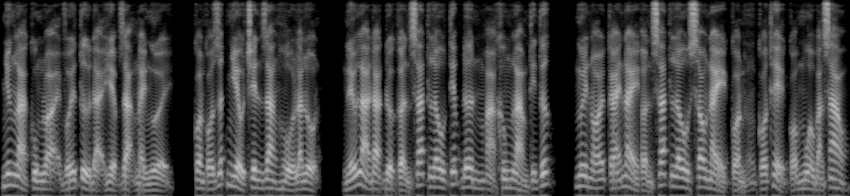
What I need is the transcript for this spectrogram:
Nhưng là cùng loại với từ đại hiệp dạng này người, còn có rất nhiều trên giang hồ lan lộn, nếu là đạt được ẩn sát lâu tiếp đơn mà không làm tin tức, ngươi nói cái này ẩn sát lâu sau này còn có thể có mua bán sao?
